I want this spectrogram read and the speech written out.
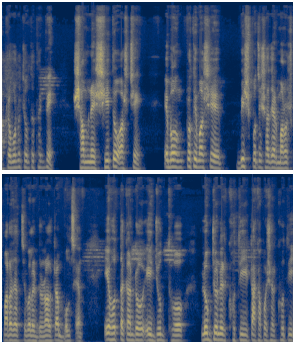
আক্রমণও চলতে থাকবে। সামনে শীতও আসছে এবং প্রতি মাসে বিশ পঁচিশ হাজার মানুষ মারা যাচ্ছে বলে ডোনাল্ড ট্রাম্প বলছেন। এই হত্যাকাণ্ড, এই যুদ্ধ, লোকজনের ক্ষতি টাকা পয়সার ক্ষতি,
